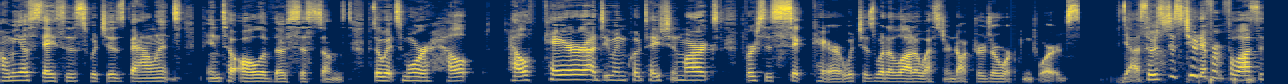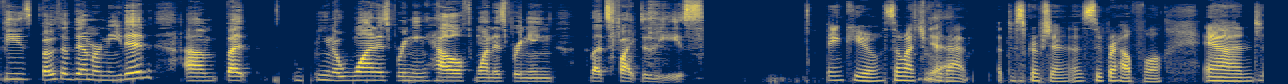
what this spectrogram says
homeostasis, which is balance, into all of those systems. So it's more health health care, I do in quotation marks, versus sick care, which is what a lot of Western doctors are working towards. Yeah, so it's just two different philosophies. Both of them are needed, um, but you know, one is bringing health, one is bringing let's fight disease. Thank you so much yeah. for that description is super helpful. And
